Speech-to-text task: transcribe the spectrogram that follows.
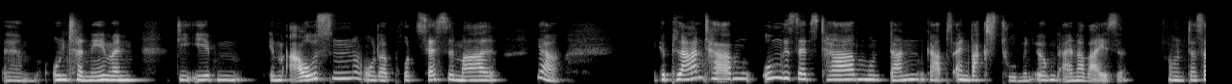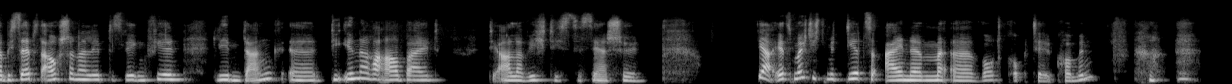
ähm, Unternehmen, die eben im Außen oder Prozesse mal ja geplant haben, umgesetzt haben und dann gab es ein Wachstum in irgendeiner Weise. Und das habe ich selbst auch schon erlebt. Deswegen vielen lieben Dank. Äh, die innere Arbeit, die allerwichtigste, sehr schön. Ja, jetzt möchte ich mit dir zu einem äh, Wortcocktail kommen.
